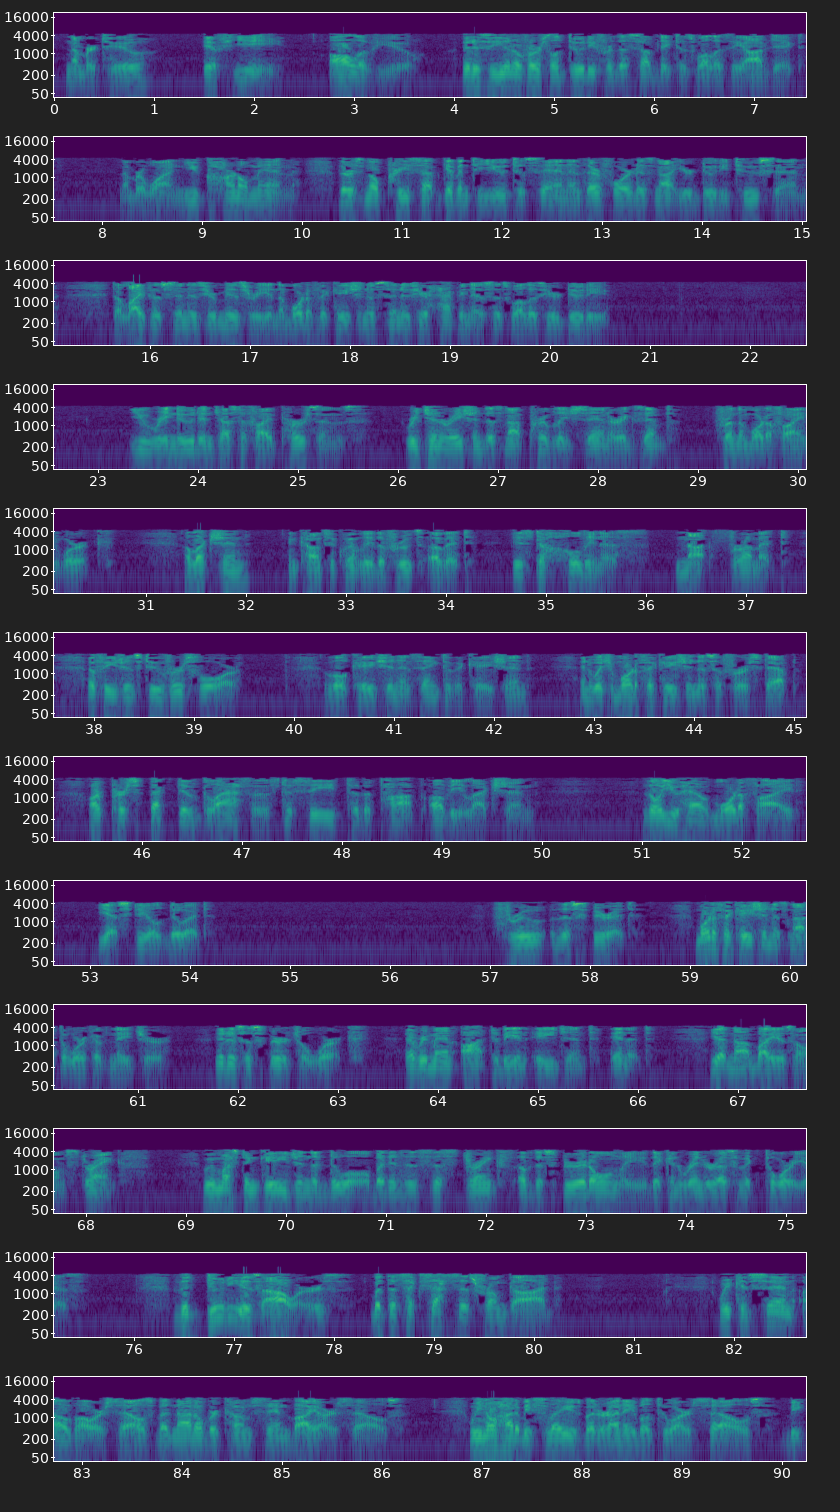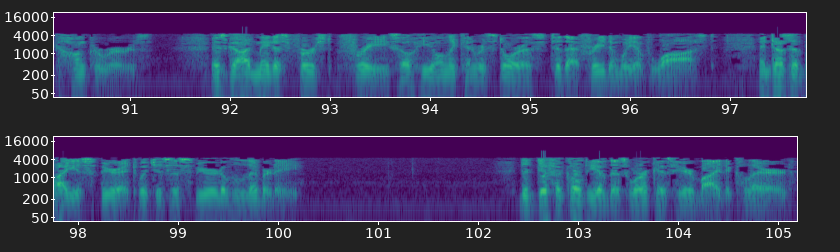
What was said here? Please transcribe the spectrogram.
Number two, if ye, all of you, it is a universal duty for the subject as well as the object. Number one, you carnal men, there is no precept given to you to sin, and therefore it is not your duty to sin. The life of sin is your misery, and the mortification of sin is your happiness as well as your duty. You renewed and justified persons. Regeneration does not privilege sin or exempt from the mortifying work. Election and consequently the fruits of it, is to holiness, not from it. Ephesians 2 verse 4. Vocation and sanctification, in which mortification is the first step, are perspective glasses to see to the top of election. Though you have mortified, yet still do it. Through the Spirit. Mortification is not the work of nature. It is a spiritual work. Every man ought to be an agent in it, yet not by his own strength. We must engage in the duel, but it is the strength of the Spirit only that can render us victorious. The duty is ours, but the success is from God. We can sin of ourselves, but not overcome sin by ourselves. We know how to be slaves, but are unable to ourselves be conquerors. As God made us first free, so He only can restore us to that freedom we have lost, and does it by His Spirit, which is the Spirit of liberty. The difficulty of this work is hereby declared.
